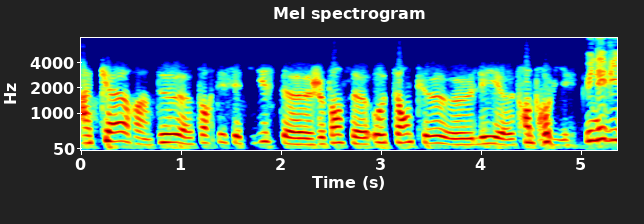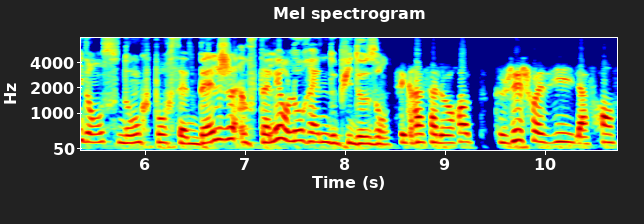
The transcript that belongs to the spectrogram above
à cœur de porter cette liste, je pense, autant que les 30 premiers. Une évidence donc pour cette Belge installée en Lorraine depuis deux ans. C'est grâce à l'Europe que j'ai choisi la France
